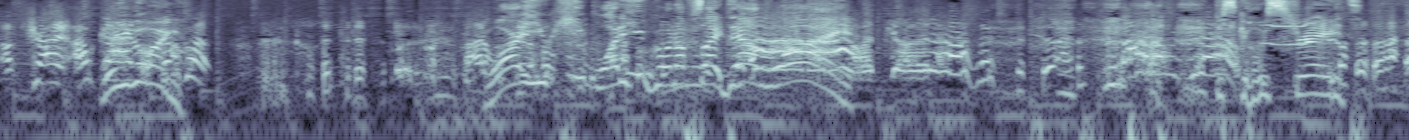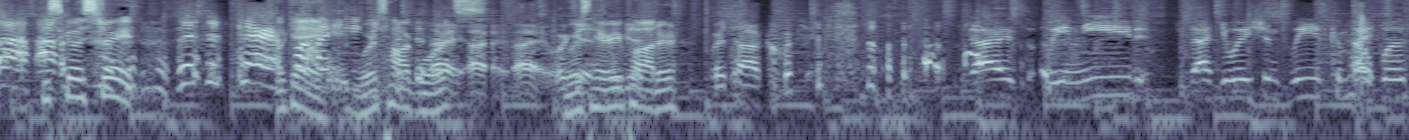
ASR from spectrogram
I'm trying. Oh God! Where are you going? God. Don't Why are you keep, why are you going upside down? Why? What's going on? Just go straight. Just go straight. This is terrifying. Okay, where's Hogwarts? All right, all right, all right. Where's good, Harry. Potter? Where's Hogwarts? Guys, we need evacuation. Please come help us.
